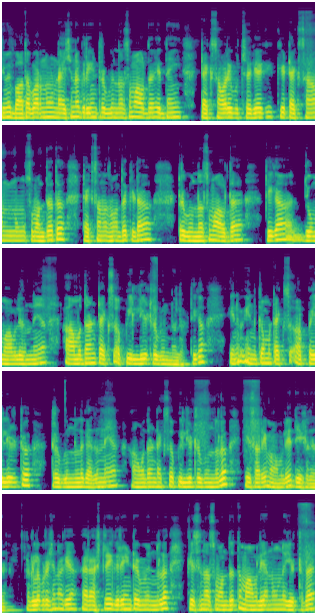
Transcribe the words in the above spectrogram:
ਜਿਵੇਂ ਵਾਤਾਵਰਣ ਨੂੰ ਨੈਸ਼ਨਲ ਗ੍ਰੀਨ ਟ੍ਰਿਬਿਊਨਲ ਸੰਭਾਲਦਾ ਇਦਾਂ ਹੀ ਟੈਕਸਾਂ ਬਾਰੇ ਪੁੱਛਿਆ ਗਿਆ ਕਿ ਕਿ ਟੈਕਸਾਂ ਨੂੰ ਸੰਬੰਧਿਤ ਟੈਕਸਾਂ ਨਾਲ ਸੰਬੰਧਿਤ ਕਿਹੜਾ ਟ੍ਰਿਬਿਊਨਲ ਸੰਭਾਲਦਾ ਠੀਕ ਆ? ਜੋ ਮਾਮਲੇ ਹੁੰਦੇ ਆ, ਆਮਦਨ ਟੈਕਸ ਅਪੀਲੀ ਟ੍ਰਿਬਿਊਨਲ ਠੀਕ ਆ? ਇਹਨੂੰ ਇਨਕਮ ਟੈਕਸ ਅਪੀਲੀਟ ਟ੍ਰਿਬਿਊਨਲ ਕਹਿ ਦਿੰਦੇ ਆ ਆਮਦਨ ਟੈਕਸ ਅਪੀਲੀ ਟ੍ਰਿਬਿਊਨਲ ਇਹ ਸਾਰੇ ਮਾਮਲੇ ਦੇਖਦਾ। ਅਗਲਾ ਪ੍ਰਸ਼ਨ ਆ ਗਿਆ, ਰਾਸ਼ਟਰੀ ਗ੍ਰੀਨ ਟ੍ਰਿਬਿਊਨਲ ਕਿਸ ਨਾਲ ਸੰਬੰਧਿਤ ਮਾਮਲਿਆਂ ਨੂੰ ਨਜਿੱਠਦਾ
